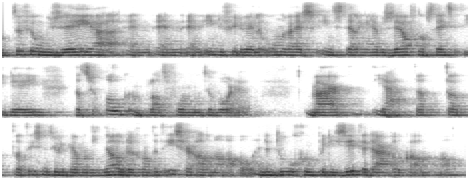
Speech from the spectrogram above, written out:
Want te veel musea en, en, en individuele onderwijsinstellingen hebben zelf nog steeds het idee dat ze ook een platform moeten worden. Maar ja, dat, dat, dat is natuurlijk helemaal niet nodig, want het is er allemaal al. En de doelgroepen die zitten daar ook allemaal al.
